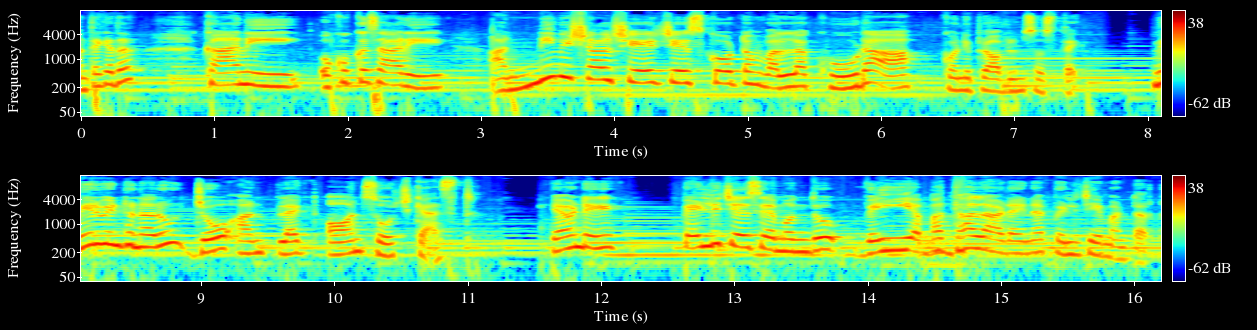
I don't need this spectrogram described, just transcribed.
అంతే కదా? కానీ ఒక్కొక్కసారి అన్ని విషయాలు షేర్ చేసుకోవటం వల్ల కూడా కొన్ని ప్రాబ్లమ్స్ వస్తాయి. మీరు వింటున్నారు జో అన్ప్లగ్డ్ ఆన్ సోచ్ క్యాస్ట్. ఏమండి? పెళ్ళి చేసే ముందు వెయ్యి అబద్ధాలు ఆడైనా పెళ్ళి చేయమంటారు.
